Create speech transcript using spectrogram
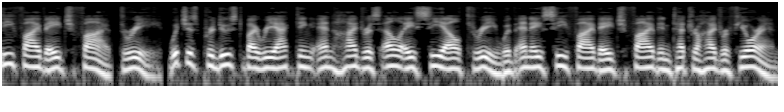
C5H5 which is produced by reacting anhydrous LaCl3 with NaC5H5 in tetrahydrofuran,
